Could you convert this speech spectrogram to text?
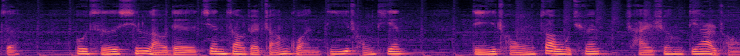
子，不辞辛劳地建造着掌管第一重天。第一重造物圈产生第二重，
